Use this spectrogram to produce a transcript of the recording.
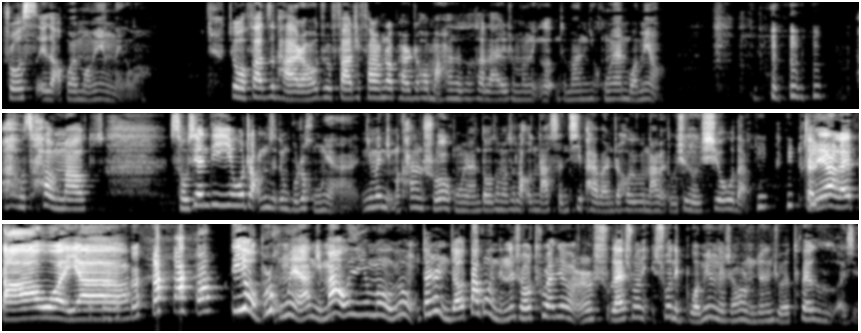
说我死一早，还磨命那个吗？就我发自拍，然后就发发张照片之后，马上就他来什么那个什么你红颜薄命，哎我操你妈！首先第一，我长得指定不是红颜，因为你们看的所有红颜都他妈是老子拿神器拍完之后又拿美图秀秀修的，怎么样来打我呀？第一，我不是红颜，你骂我又没有用。但是你知道，大过年的时候，突然就有人说来说你说你薄命的时候，你真的觉得特别恶心，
